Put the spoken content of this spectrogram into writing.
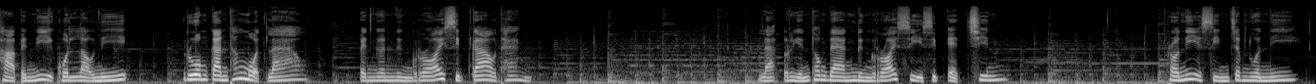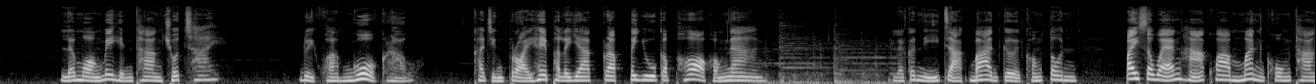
ข้าเป็นหนี้คนเหล่านี้ รวมกันทั้งหมดแล้ว เป็นเงิน 119 แท่ง และเหรียญทองแดง 141 ชิ้น เพราะนี้สินจำนวนนี้ และมองไม่เห็นทางชดใช้ ด้วยความโง่เขลาข้าจึงปล่อยให้ภรรยากลับไปอยู่กับพ่อของนาง แล้วก็หนีจากบ้านเกิดของตน ไปแสวงหาความมั่นคงทาง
